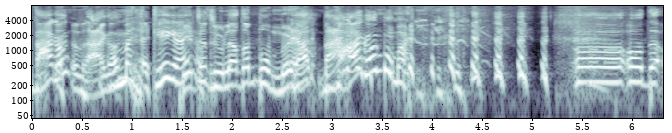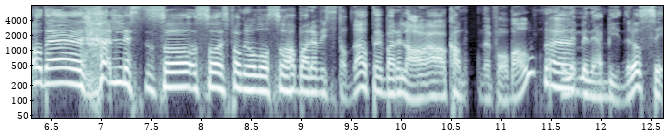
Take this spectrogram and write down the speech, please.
Hver gang! Hver gang. Merkelige greier. Helt utrolig at han bommer ja. Hver, hver gang bommer han! og, og, det, og det leste så, så Spanjol også har bare visst om det, at de bare la kantene få ballen. Men, men jeg begynner å se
